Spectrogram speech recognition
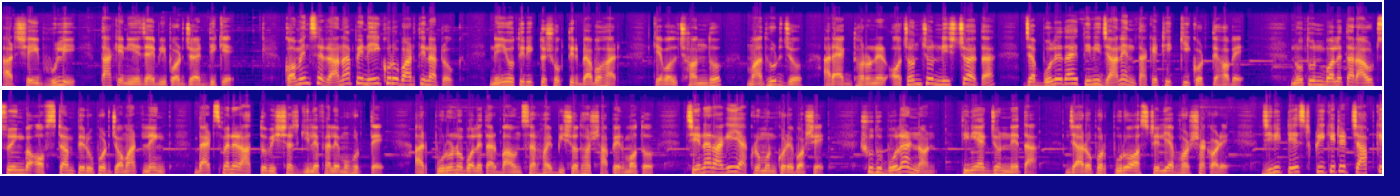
আর সেই ভুলই তাকে নিয়ে যায় বিপর্যয়ের দিকে। কমেন্টসের রান আপে নেই কোনো বাড়তি নাটক, নেই অতিরিক্ত শক্তির ব্যবহার, কেবল ছন্দ, মাধুর্য আর এক ধরনের অচঞ্চল নিশ্চয়তা যা বলে দেয় তিনি জানেন তাকে ঠিক কি করতে হবে। নতুন বলে তার আউটসুইং বা অফ স্টাম্পের উপর জমাট লেংথ ব্যাটসম্যানের আত্মবিশ্বাস গিলে ফেলে মুহূর্তে, আর পুরনো বলে তার বাউন্সার হয় বিষধর সাপের মতো, চেনার আগেই আক্রমণ করে বসে। শুধু বোলার নন, তিনি একজন নেতা যার ওপর পুরো অস্ট্রেলিয়া ভরসা করে। যিনি টেস্ট ক্রিকেটের চাপকে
